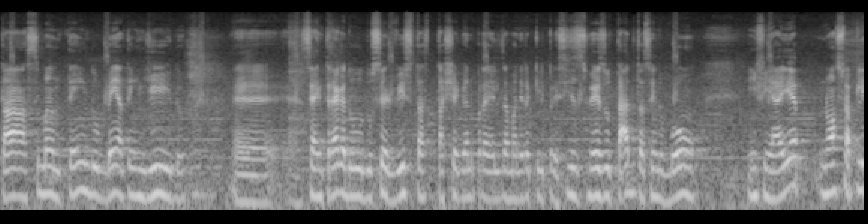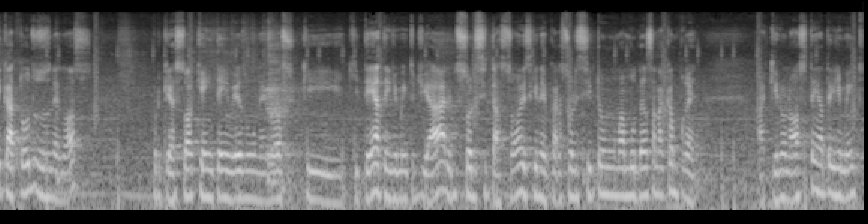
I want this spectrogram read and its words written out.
tá se mantendo bem atendido, é, se a entrega do, do serviço tá, tá chegando para ele da maneira que ele precisa, se o resultado tá sendo bom. Enfim, aí é nosso aplicar a todos os negócios, porque é só quem tem mesmo um negócio que, que tem atendimento diário, de solicitações, que nem o cara solicita uma mudança na campanha. Aqui no nosso tem atendimento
